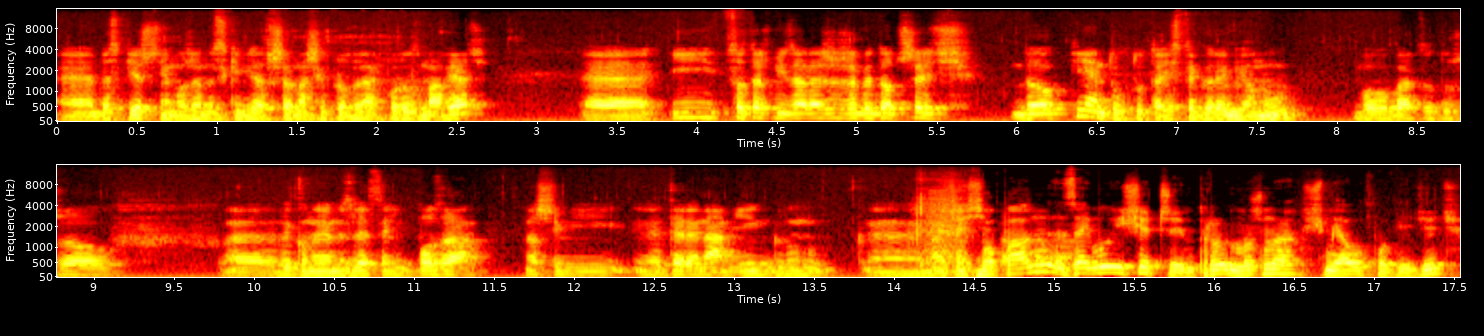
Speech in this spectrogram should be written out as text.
e, bezpiecznie, możemy z kimś zawsze o naszych problemach porozmawiać. E, I co też mi zależy, żeby dotrzeć do klientów tutaj z tego regionu, Mhm. bo bardzo dużo e, wykonujemy zleceń poza naszymi terenami, grun, e, najczęściej Bo Pan zajmuje się czym? Pro, można śmiało powiedzieć?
